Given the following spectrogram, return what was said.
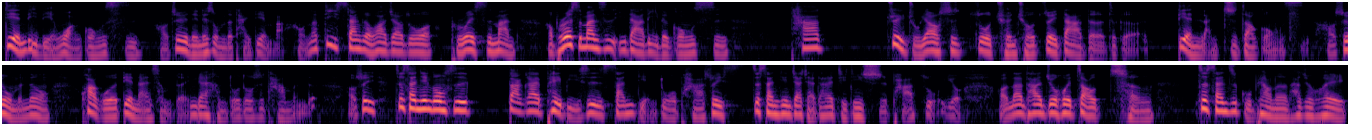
电力联网公司。好，这有点类似我们的台电吧。好，那第三个的话叫做普瑞斯曼。好，普瑞斯曼是意大利的公司，它最主要是做全球最大的这个电缆制造公司。好，所以我们那种跨国的电缆什么的，应该很多都是他们的。好，所以这三间公司。大概配比是三点多趴，所以这三间加起来大概接近十趴左右。好，那它就会造成这三只股票呢，它就会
